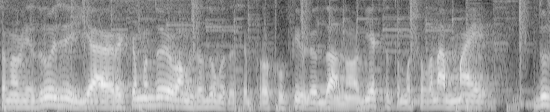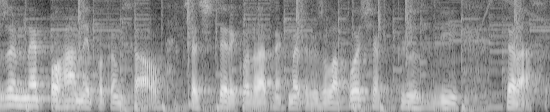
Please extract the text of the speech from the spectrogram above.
Шановні друзі, я рекомендую вам задуматися про купівлю даного об'єкту, тому що вона має дуже непоганий потенціал. 54 квадратних метрів жила площа, плюс дві тераси.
